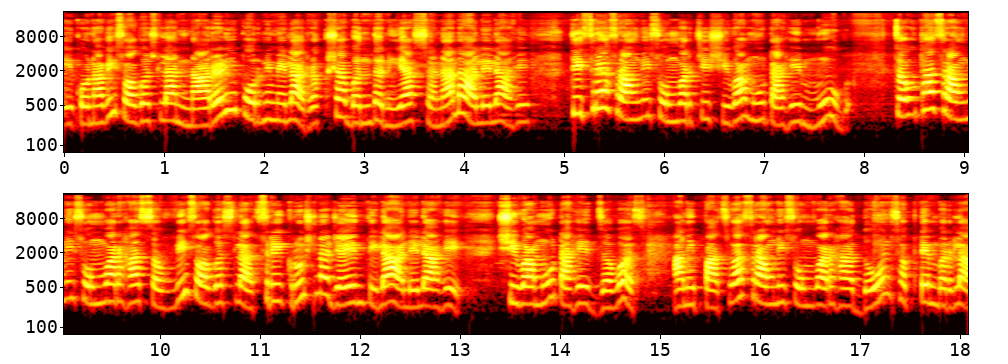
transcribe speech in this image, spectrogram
एकोणावीस ऑगस्टला नारळी पौर्णिमेला रक्षाबंधन या सणाला आलेला आहे. तिसऱ्या श्रावणी सोमवारची शिवामूठ आहे मूग. चौथा श्रावणी सोमवार हा सव्वीस ऑगस्टला श्रीकृष्ण जयंतीला आलेला आहे. शिवामूठ आहे जवस आणि पाचवा श्रावणी सोमवार हा दोन सप्टेंबरला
